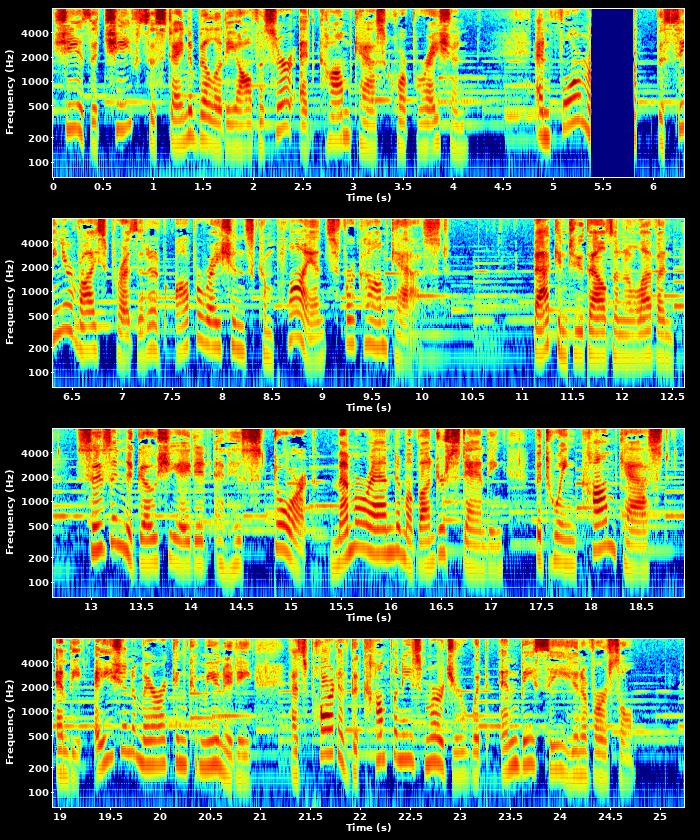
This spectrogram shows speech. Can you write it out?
she is the Chief Sustainability Officer at Comcast Corporation and former the Senior Vice President of Operations Compliance for Comcast. Back in 2011, Susan negotiated an historic Memorandum of Understanding between Comcast and the Asian American community as part of the company's merger with NBC Universal. She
